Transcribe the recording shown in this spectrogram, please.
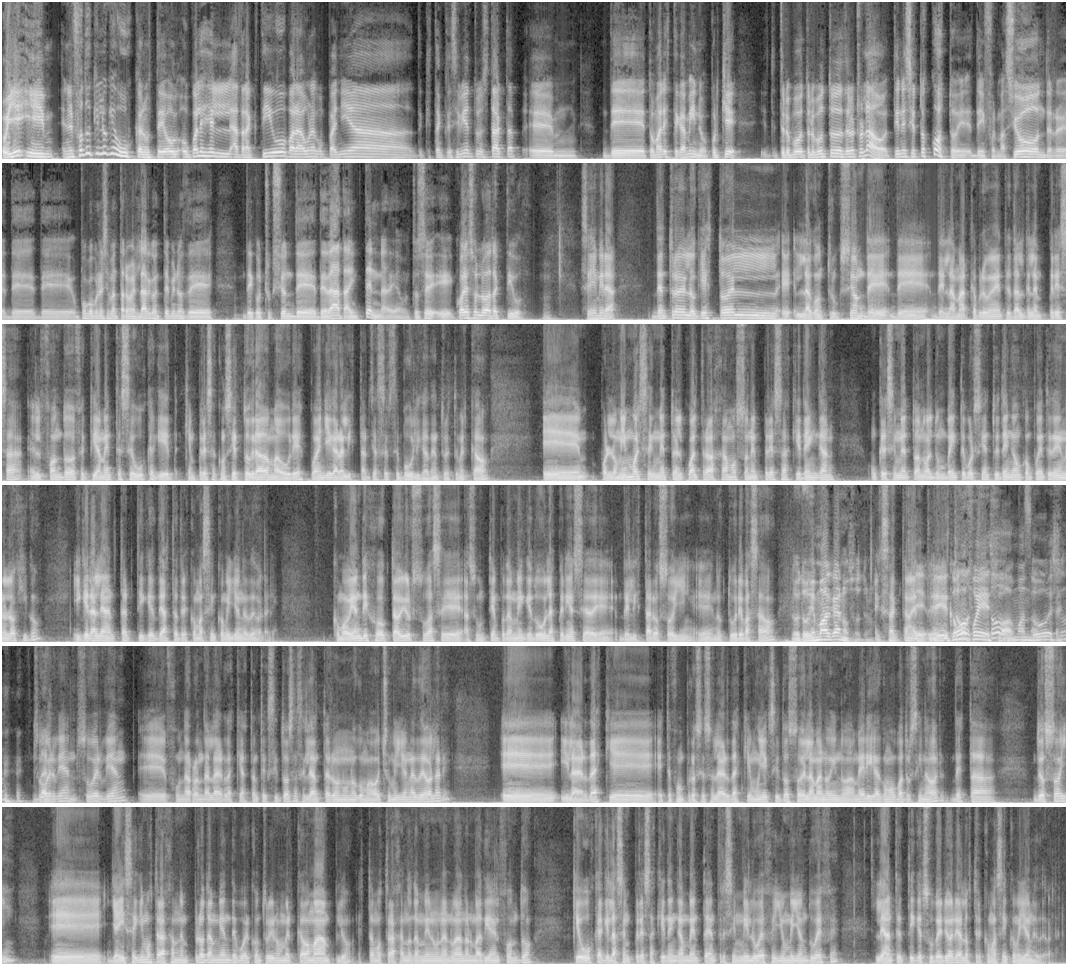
Oye, y en el fondo, ¿qué es lo que buscan ustedes? ¿O, o cuál es el atractivo para una compañía que está en crecimiento, una startup, eh, de tomar este camino? Porque, te lo, te lo pregunto desde el otro lado, tiene ciertos costos eh, de información, de, de- de un poco ponerse pantalones largos en términos de, de construcción de, de data interna, digamos. Entonces, eh, ¿cuáles son los atractivos? Sí, mira, dentro de lo que es toda la construcción de, de- de la marca propiamente tal de la empresa, el fondo efectivamente se busca que, que empresas con cierto grado de madurez puedan llegar a listar y hacerse públicas dentro de este mercado. Eh, por lo mismo, el segmento en el cual trabajamos son empresas que tengan un crecimiento anual de un 20% y tengan un componente tecnológico y quieran levantar tickets de hasta 3,5 millones de dólares. Como bien dijo Octavio Ursú hace, hace un tiempo también que tuvo la experiencia de, de listar Osoyi eh, en octubre pasado. Lo tuvimos acá nosotros. Exactamente. Eh, ¿Y ¿Cómo todo- fue eso? ¿Cómo anduvo eso? Súper bien, súper bien. Eh, fue una ronda, la verdad es que bastante exitosa. Se levantaron 1,8 millones de dólares. Eh, y la verdad es que este fue un proceso, la verdad es que muy exitoso de la mano de Innoamérica como patrocinador de esta de Osoyi. Eh, y ahí seguimos trabajando en pro también de poder construir un mercado más amplio. Estamos trabajando también en una nueva normativa en el fondo que busca que las empresas que tengan ventas entre 100.000 UF y un millón de UF levanten tickets superiores a los 3,5 millones de dólares.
